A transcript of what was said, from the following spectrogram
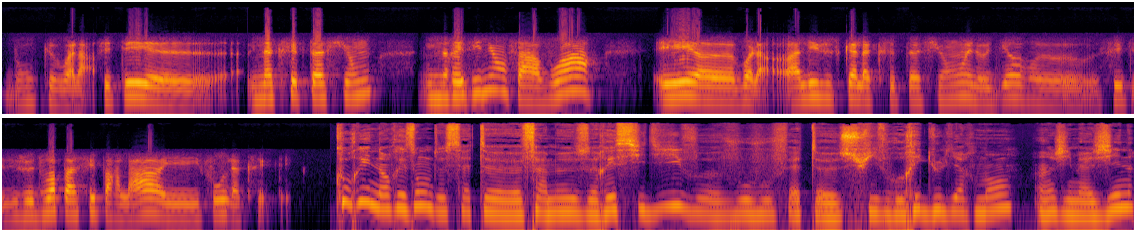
Donc voilà, c'était une acceptation, une résilience à avoir et voilà, aller jusqu'à l'acceptation et le dire, je dois passer par là et il faut l'accepter. Corinne, en raison de cette euh, fameuse récidive, vous vous faites euh, suivre régulièrement, hein, j'imagine.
